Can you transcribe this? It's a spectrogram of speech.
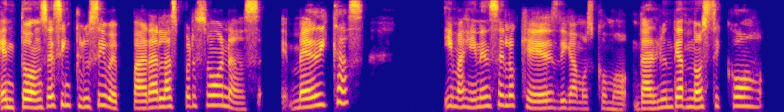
Entonces, inclusive para las personas eh, médicas, imagínense lo que es, digamos, como darle un diagnóstico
